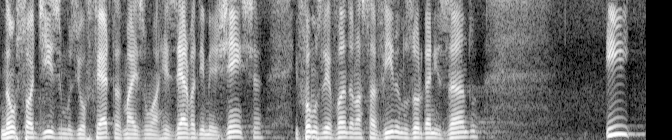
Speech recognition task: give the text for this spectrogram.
não só dízimos e ofertas, mas uma reserva de emergência, e fomos levando a nossa vida, nos organizando, e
